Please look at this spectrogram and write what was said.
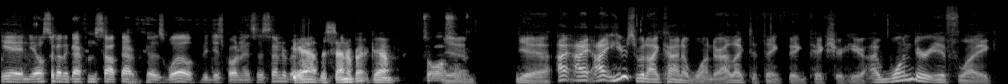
Yeah, and you also got the guy from South Africa as well. They just brought in as a center back. Yeah, the center back. Yeah, it's awesome. Yeah. Yeah, I, I, I, here's what I kind of wonder. I like to think big picture here. I wonder if, like,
